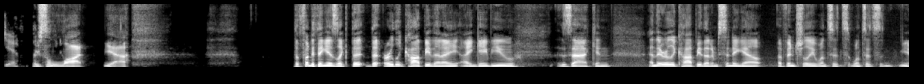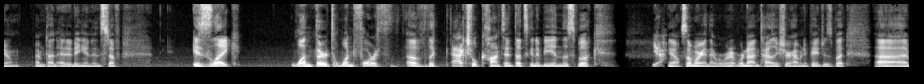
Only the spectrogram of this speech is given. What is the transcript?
Yeah, there's a lot yeah the funny thing is like the the early copy that i i gave you zach and and the early copy that i'm sending out eventually once it's once it's you know i'm done editing it and stuff is like one third to one fourth of the actual content that's going to be in this book Yeah. you know somewhere in there we're, we're not entirely sure how many pages but uh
